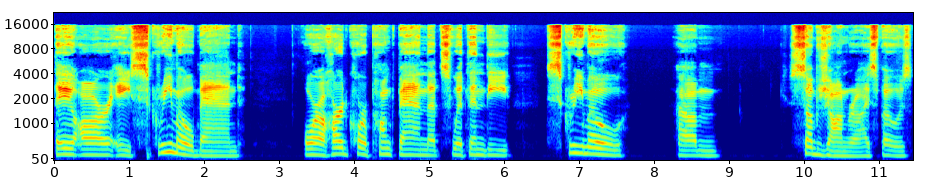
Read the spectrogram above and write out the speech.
They are a Screamo band or a hardcore punk band that's within the Screamo um, subgenre, I suppose.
